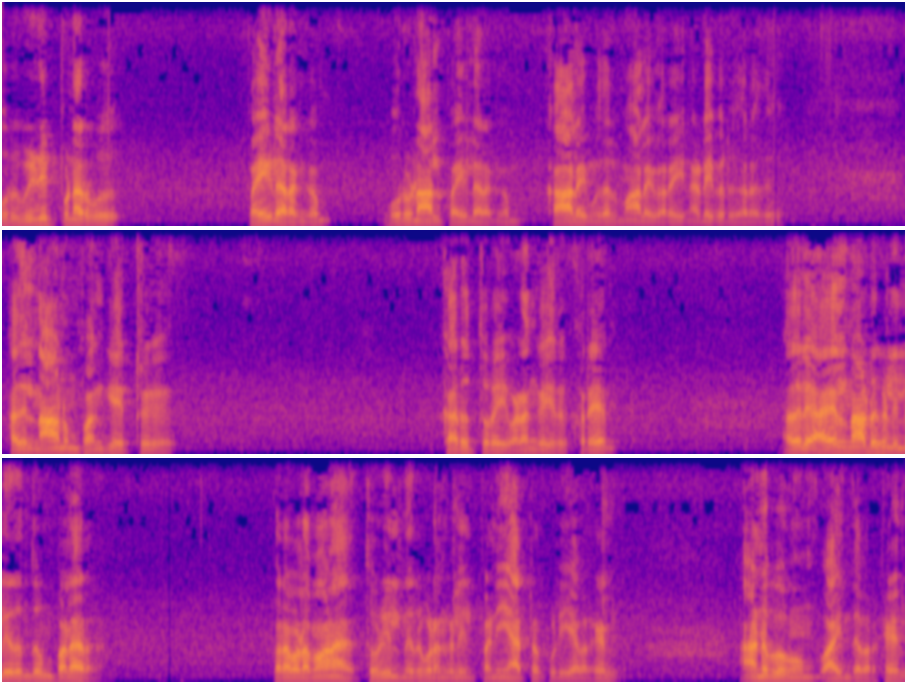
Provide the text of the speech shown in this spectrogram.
ஒரு விழிப்புணர்வு பயிலரங்கம் ஒரு நாள் பயிலரங்கம் காலை முதல் மாலை வரை நடைபெறுகிறது. அதில் நானும் பங்கேற்று கருத்துரை வழங்க இருக்கிறேன். அதில் அயல்நாடுகளில் இருந்தும் பலர் பிரபலமான தொழில் நிறுவனங்களில் பணியாற்றக்கூடியவர்கள் அனுபவம் வாய்ந்தவர்கள்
